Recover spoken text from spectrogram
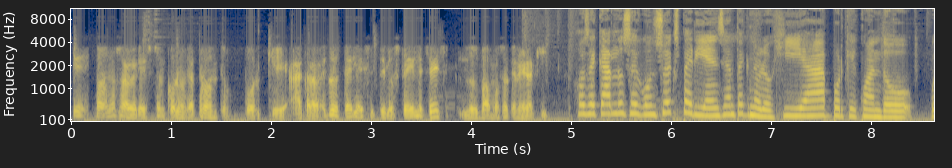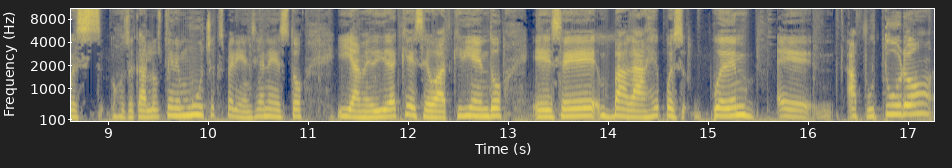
que vamos a ver esto en Colombia pronto, porque a través de los, TLCs, de los TLCs los vamos a tener aquí. José Carlos, según su experiencia en tecnología, porque cuando pues José Carlos tiene mucha experiencia en esto y a medida que se va adquiriendo ese bagaje, pues pueden eh, a futuro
